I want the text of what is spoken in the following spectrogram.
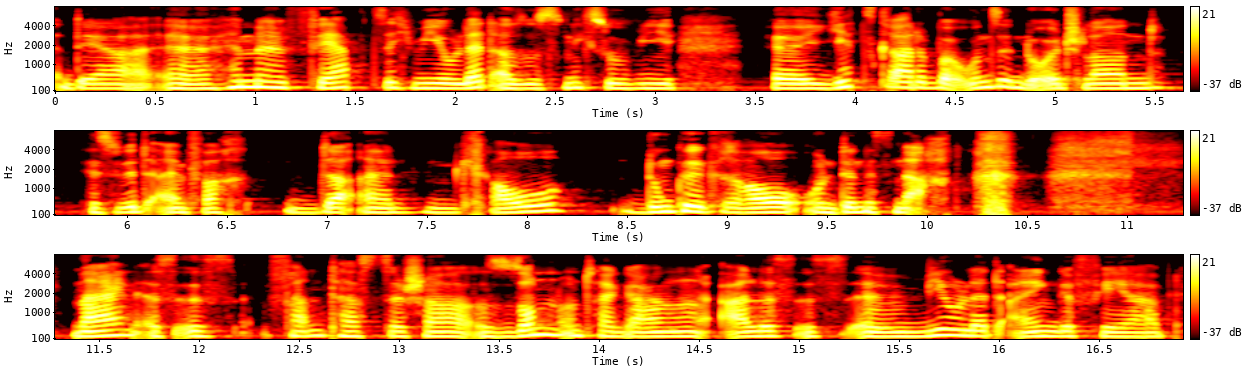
der äh, Himmel färbt sich violett, also es ist nicht so wie äh, jetzt gerade bei uns in Deutschland. Es wird einfach da, äh, grau, dunkelgrau und dann ist Nacht. Nein, es ist fantastischer Sonnenuntergang, alles ist äh, violett eingefärbt.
